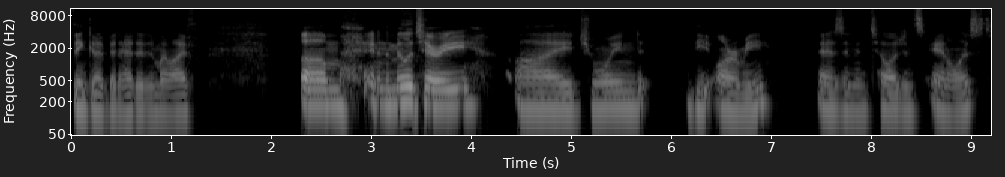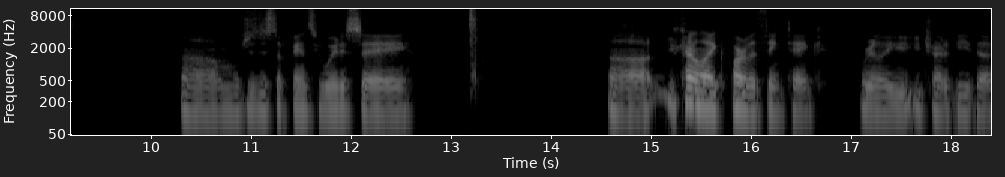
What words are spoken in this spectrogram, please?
think I've been headed in my life. Um, and in the military, I joined the army as an intelligence analyst, um, which is just a fancy way to say uh, you're kind of like part of a think tank. Really, you, you try to be the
